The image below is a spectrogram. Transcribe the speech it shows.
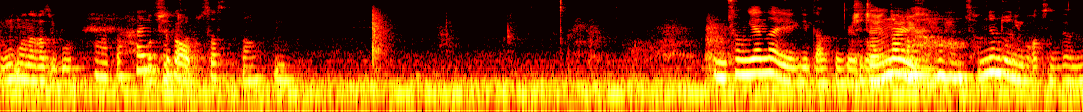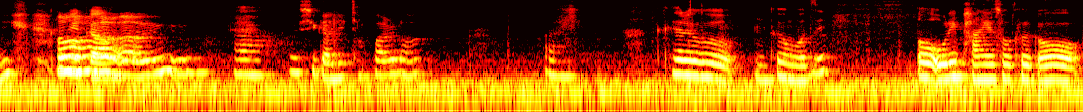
너무 많아가지고 맞아 할. 수가 없었어 음. 엄청 옛날 얘기다 그게 진짜 너. 옛날 얘기 3년 전인 것 같은데 언니? 그러니까. 아, 아, 시간이 참 빨라 그리고 응. 그거 뭐지 너 우리 방에서 그거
